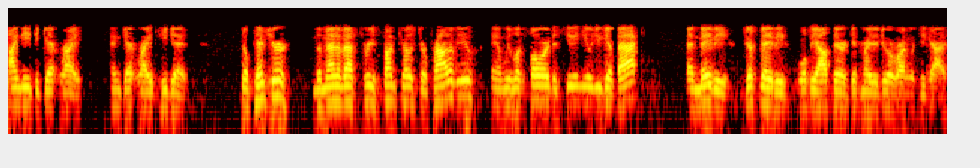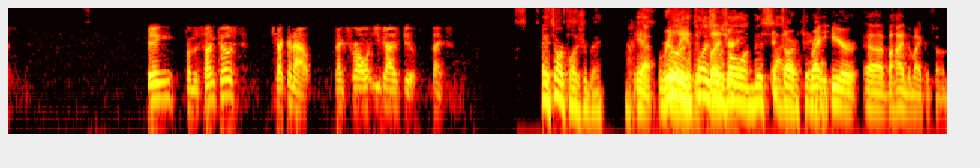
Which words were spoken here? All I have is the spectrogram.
I need to get right. And get right he did. So Pincher, the men of F3 Suncoast are proud of you and we look forward to seeing you when you get back. And maybe, just maybe, we'll be out there getting ready to do a run with you guys. Bing from the Suncoast, checking out. Thanks for all what you guys do. Thanks. Hey, it's our pleasure, Bing. Yeah, really, the it's a pleasure is all on this side It's our, right here uh, behind the microphone.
